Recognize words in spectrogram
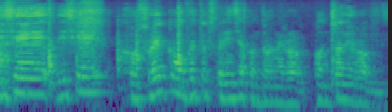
Dice, dice Josué, ¿cómo fue tu experiencia con Tony, con Tony Robbins?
